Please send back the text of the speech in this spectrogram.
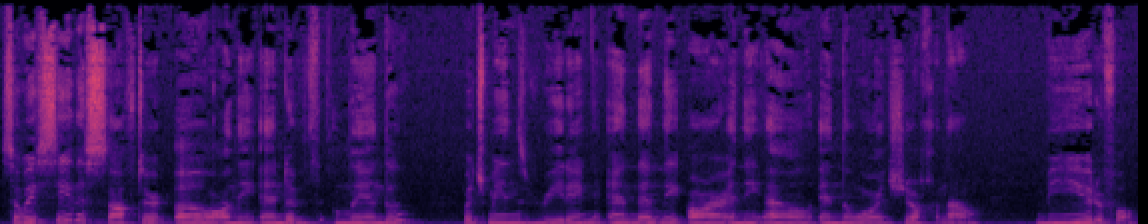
So we see the softer O on the end of lendo, which means reading, and then the R and the L in the word jornal. Beautiful.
